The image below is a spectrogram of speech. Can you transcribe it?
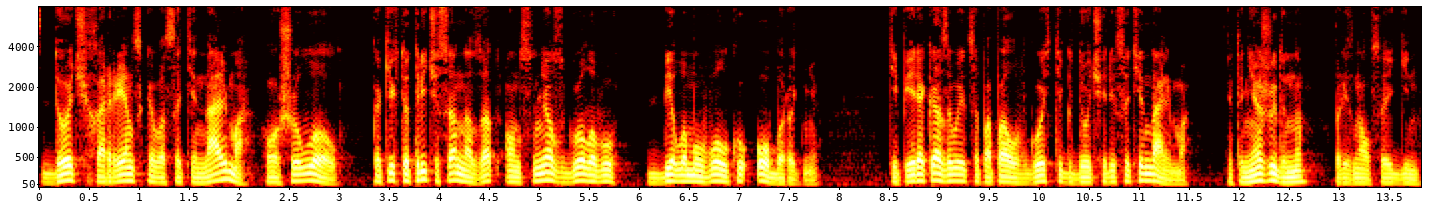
Дочь Харенского Сатинальма ошелол. Каких-то три часа назад он снес голову белому волку-оборотню. Теперь, оказывается, попал в гости к дочери Сатинальма. «Это неожиданно», — признался Эгин.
